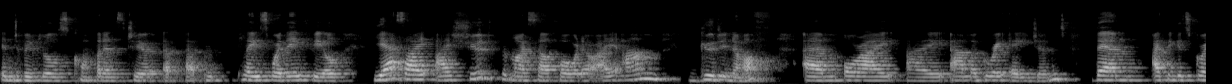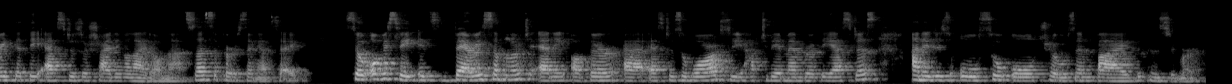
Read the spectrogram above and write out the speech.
individuals' confidence to a, a place where they feel, yes, I, I should put myself forward, or I am good enough, um, or I, I am a great agent, then I think it's great that the ESTAS are shining a light on that. So that's the first thing I'd say. So obviously, it's very similar to any other uh, ESTAS award. So you have to be a member of the ESTAS, and it is also all chosen by the consumer.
